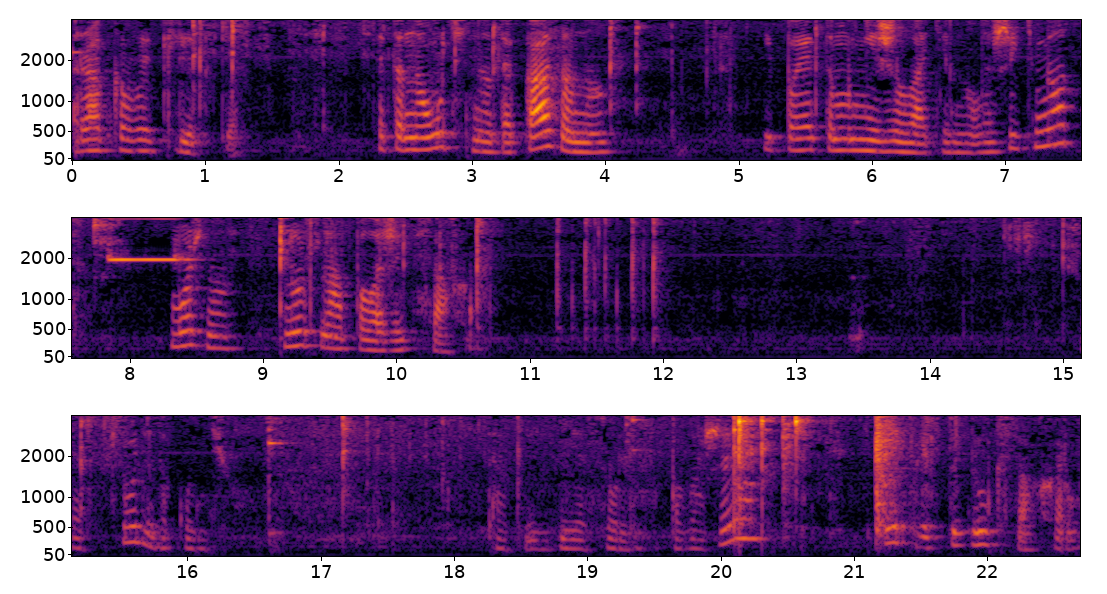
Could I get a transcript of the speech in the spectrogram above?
раковые клетки. Это научно доказано, и поэтому нежелательно ложить мед можно, нужно положить сахар. Сейчас соль закончу. Так, везде я соль положила. Теперь приступим к сахару.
